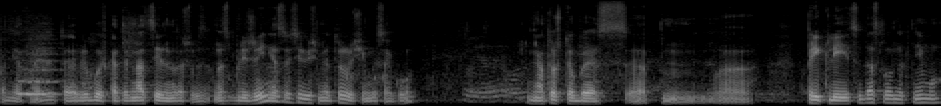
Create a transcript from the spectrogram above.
понятно, это любовь, которая нацелена на сближение со Всевышним, это тоже очень высоко. На то, чтобы с, э, приклеиться дословно к нему,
